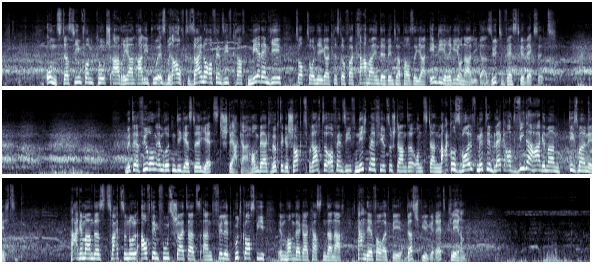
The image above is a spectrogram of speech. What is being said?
Und das Team von Coach Adrian Alipur, es braucht seine Offensivkraft mehr denn je. Top-Torjäger Christopher Kramer in der Winterpause ja in die Regionalliga Südwest gewechselt. Mit der Führung im Rücken die Gäste jetzt stärker. Homberg wirkte geschockt, brachte offensiv nicht mehr viel zustande und dann Markus Wolf mit dem Blackout. Wieder Hagemann, diesmal nicht. Hagemann das 2 zu 0 auf dem Fuß scheitert an Philipp Gutkowski im Homberger Kasten. Danach kann der VfB das Spielgerät klären.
